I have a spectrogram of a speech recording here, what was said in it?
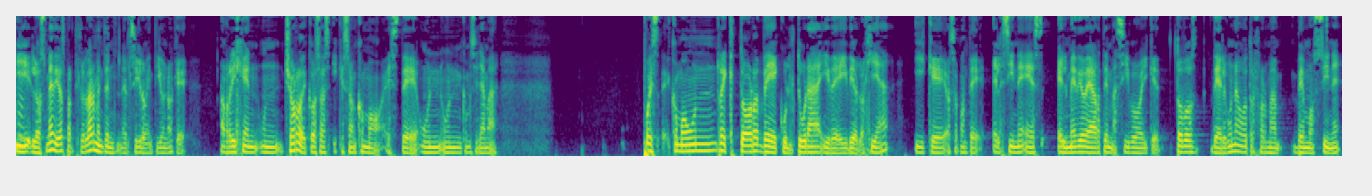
Y los medios, particularmente en el siglo XXI, que rigen un chorro de cosas y que son como este un, un ¿cómo se llama? Pues como un rector de cultura y de ideología y que, o sea, ponte, el cine es el medio de arte masivo y que todos de alguna u otra forma vemos cine,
